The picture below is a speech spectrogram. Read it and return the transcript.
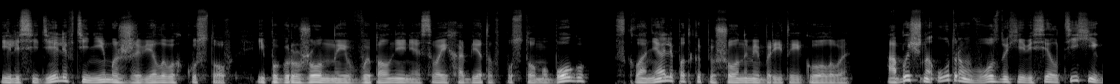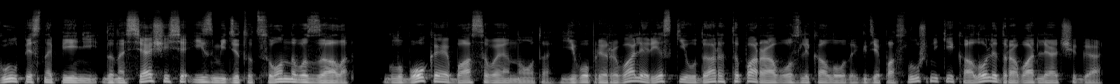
или сидели в тени можжевеловых кустов и, погруженные в выполнение своих обетов пустому богу, склоняли под капюшонами бритые головы. Обычно утром в воздухе висел тихий гул песнопений, доносящийся из медитационного зала, глубокая басовая нота. Его прерывали резкие удары топора возле колоды, где послушники кололи дрова для очага.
